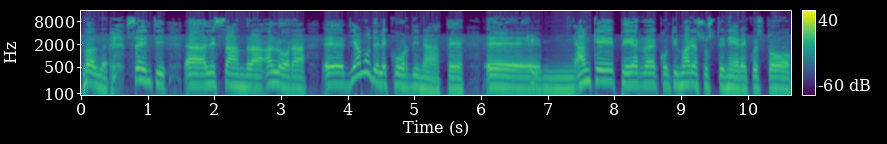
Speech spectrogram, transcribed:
vabbè. Senti uh, Alessandra, allora, eh, diamo delle coordinate eh, sì. anche per continuare a sostenere questa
